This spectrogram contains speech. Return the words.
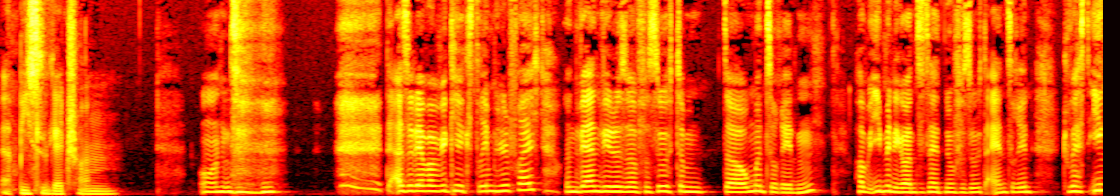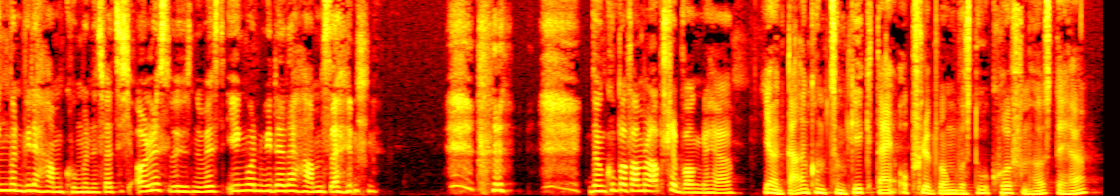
ein bisschen geht schon. Und also der war wirklich extrem hilfreich. Und während wir so versucht haben, da umzureden, habe ich mir die ganze Zeit nur versucht einzureden, du wirst irgendwann wieder heimkommen, es wird sich alles lösen, du wirst irgendwann wieder daheim sein. Dann kommt auf einmal ein Abschleppwagen daher. Ja, und dann kommt zum Glück dein Abschleppwagen, was du gerufen hast, daher.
